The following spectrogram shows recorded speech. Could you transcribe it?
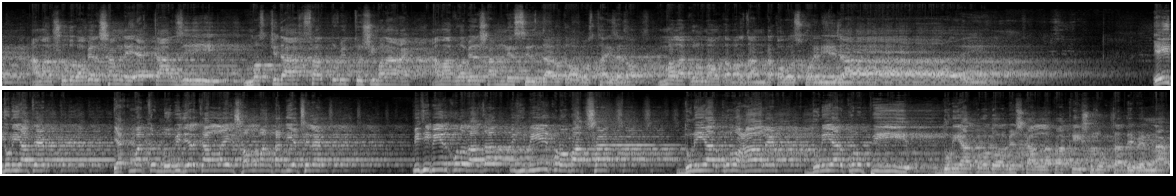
আমার শুধু রবের সামনে একটা আর্জি, মসজিদে আকসার পবিত্র সীমানায় আমার রবের সামনে সিজদারত অবস্থায় যেন মালাকুল মাউত আমার জানটা কবজ করে নিয়ে যায়। এই দুনিয়াতে একমাত্র নবীদের কাল্লা এই সম্মানটা দিয়েছিলেন। পৃথিবীর কোন রাজা, পৃথিবীর কোন বাদশাহ, দুনিয়ার কোন আলেম, দুনিয়ার কোন পীর, দুনিয়ার কোন দরবেশকে আল্লাহ পাক সুযোগটা দেবেন না।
